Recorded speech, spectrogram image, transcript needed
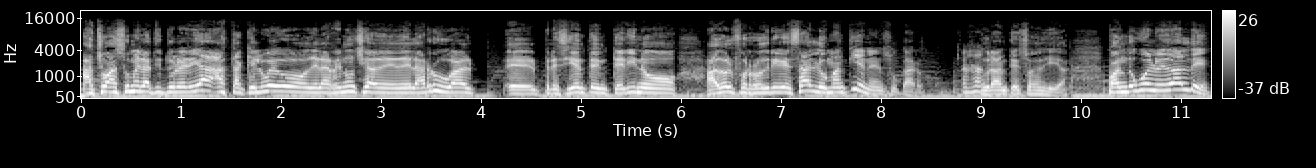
asu- asume la titularidad hasta que luego de la renuncia de, de la Rúa, el, el presidente interino Adolfo Rodríguez Sá lo mantiene en su cargo Ajá. durante esos días. Cuando vuelve Dalde,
